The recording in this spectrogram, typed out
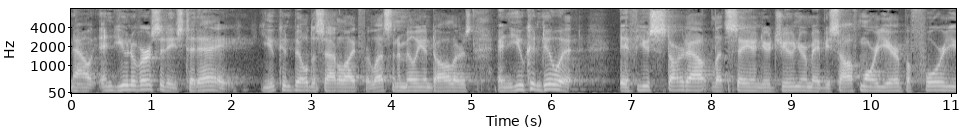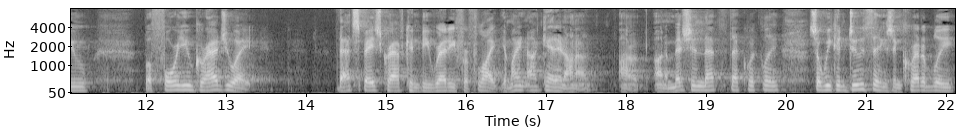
Now, in universities today, you can build a satellite for less than a million dollars, and you can do it if you start out, let's say, in your junior, maybe sophomore year, before you, before you graduate. That spacecraft can be ready for flight. You might not get it on a, on a, on a mission that, that quickly. So we can do things incredibly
